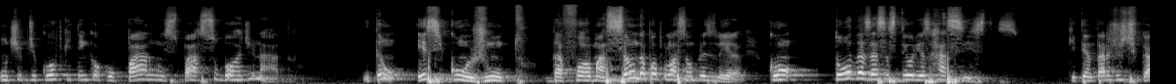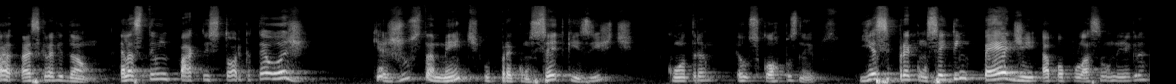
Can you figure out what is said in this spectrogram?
um tipo de corpo que tem que ocupar um espaço subordinado. Então, esse conjunto da formação da população brasileira, com todas essas teorias racistas que tentaram justificar a escravidão, elas têm um impacto histórico até hoje, que é justamente o preconceito que existe contra os corpos negros. E esse preconceito impede a população negra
